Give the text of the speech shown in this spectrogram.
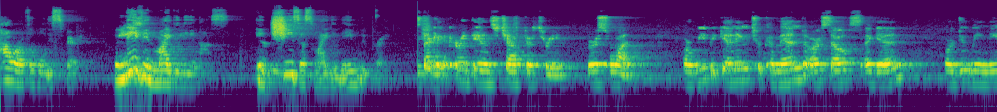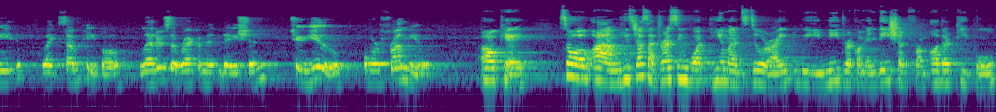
power of the Holy Spirit, living mightily in Jesus' mighty name we pray. Second Corinthians chapter 3, verse 1. Are we beginning to commend ourselves again, or do we need, like some people, letters of recommendation to you or from you? Okay. So um, he's just addressing what humans do, right? We need recommendation from other people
